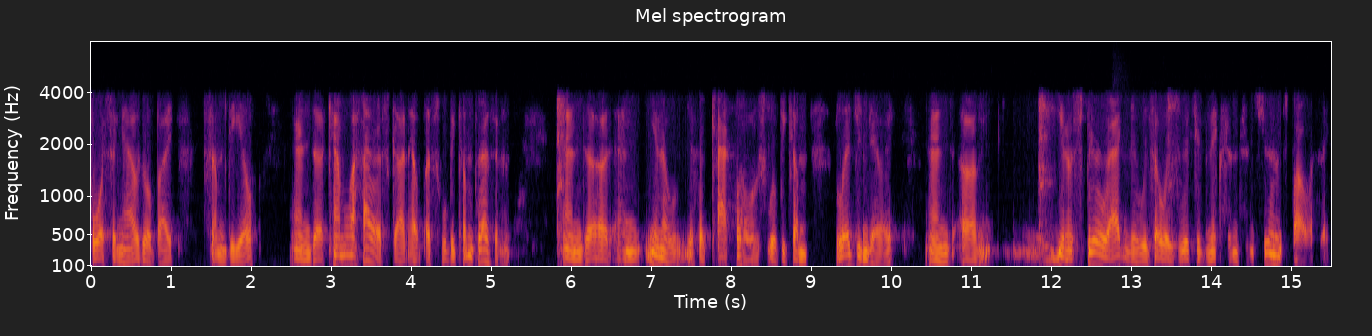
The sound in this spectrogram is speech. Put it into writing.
forcing out or by some deal. And uh, Kamala Harris, God help us, will become president and uh, and you know the cackles will become legendary. And um, you know Spiro Agnew was always Richard Nixon's insurance policy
